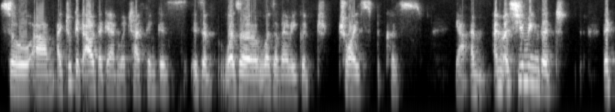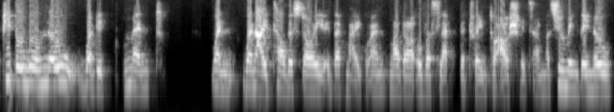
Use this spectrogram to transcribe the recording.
so um, I took it out again, which I think is is a was a was a very good choice because yeah, I'm I'm assuming that that people will know what it meant when when I tell the story that my grandmother overslept the train to Auschwitz, I'm assuming they know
